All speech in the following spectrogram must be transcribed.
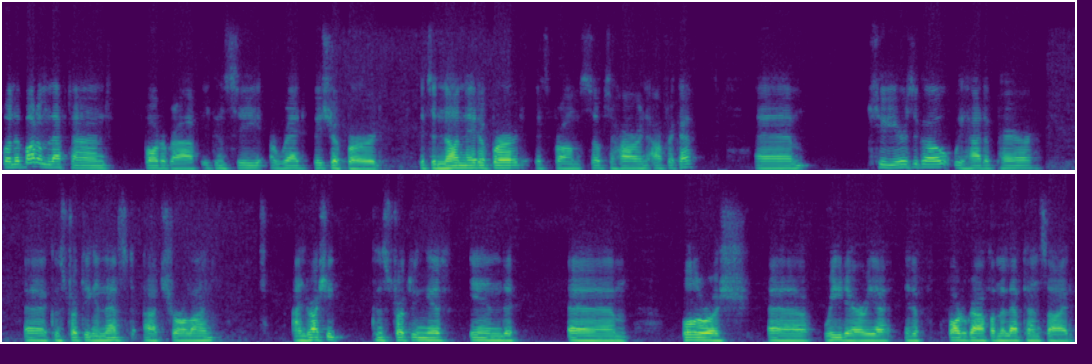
So on the bottom left-hand photograph, you can see a red bishop bird it's a non-native bird. It's from sub-Saharan Africa. Um, two years ago, we had a pair uh, constructing a nest at Shoreline, and they're actually constructing it in the um, bulrush uh, reed area in the photograph on the left-hand side.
